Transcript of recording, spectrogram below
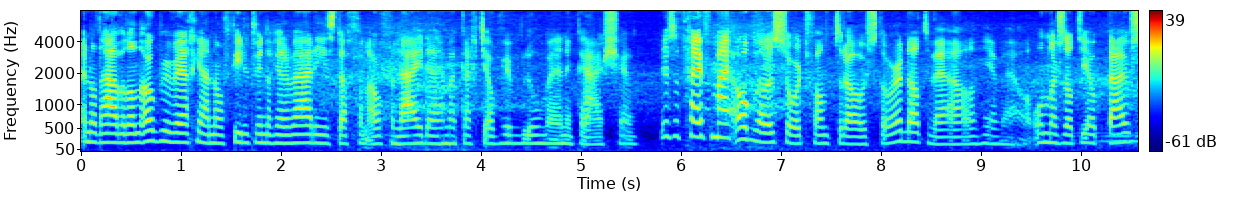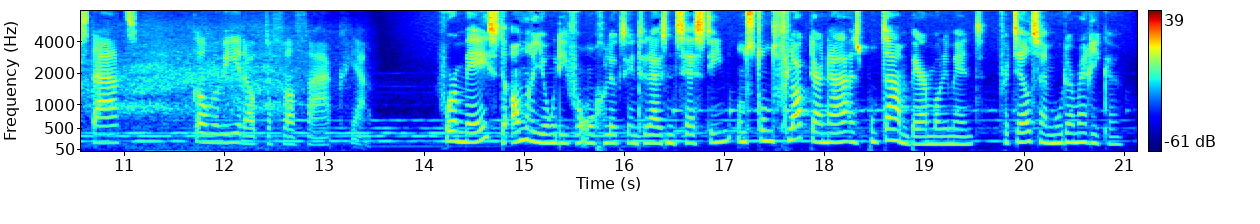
En dat halen we dan ook weer weg. Ja, dan 24 januari is dag van overlijden. En dan krijgt hij ook weer bloemen en een kaarsje. Dus het geeft mij ook wel een soort van troost hoor. Dat wel, jawel. Ondanks dat hij ook thuis staat, komen we hier ook toch wel vaak, ja. Voor Mees, de andere jongen die verongelukte in 2016, ontstond vlak daarna een spontaan bermmonument, vertelt zijn moeder Marieke.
